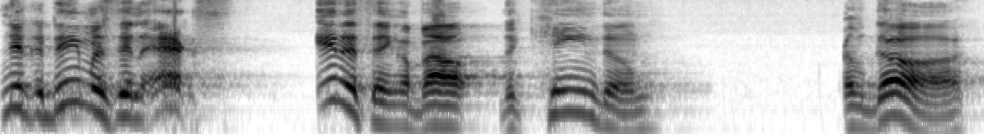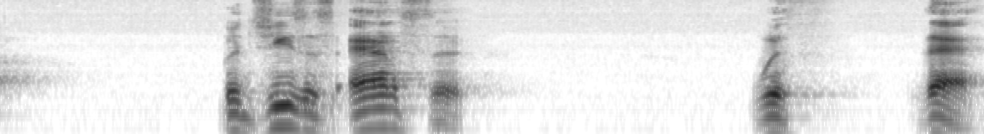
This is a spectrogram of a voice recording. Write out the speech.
Nicodemus didn't ask anything about the kingdom of God, but Jesus answered with that.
